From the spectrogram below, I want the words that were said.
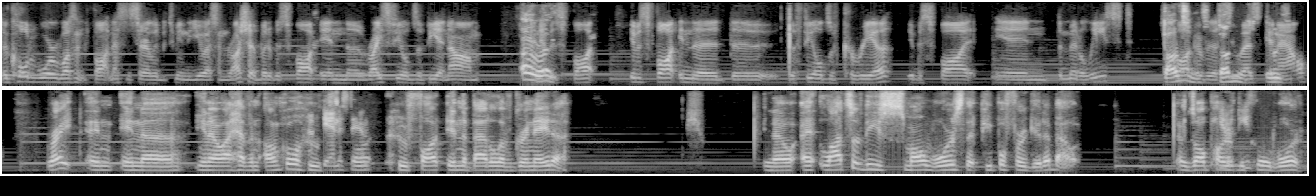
The Cold War wasn't fought necessarily between the U.S. and Russia, but it was fought in the rice fields of Vietnam. Oh, right. It was fought. It was fought in the, the the fields of Korea. It was fought in the Middle East. Fought Dozens, over the dozens. Suez Canal. Right. And in, uh, you know, I have an uncle who Afghanistan. who fought in the Battle of Grenada. You know, uh, lots of these small wars that people forget about. It was all part Yeah, of the these- Cold War.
